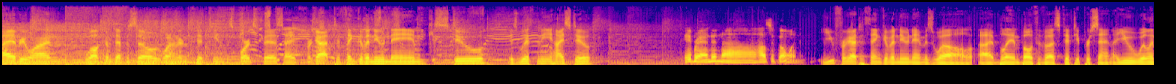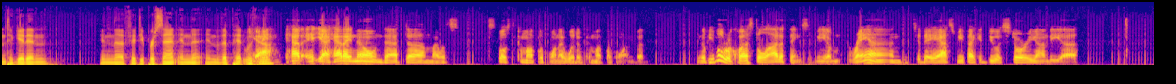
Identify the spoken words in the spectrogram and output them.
Hi, everyone. Welcome to episode 115 of the Sports Fist. I forgot to think of a new name. Stu is with me. Hi, Stu. Hey, Brandon. Uh, how's it going? You forgot to think of a new name as well. I blame both of us 50%. Are you willing to get in in the 50% in the in the pit with yeah, me? had yeah, had I known that um, I was supposed to come up with one, I would have come up with one. But you know, people request a lot of things of me. Um, Rand today asked me if I could do a story on the. Uh,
